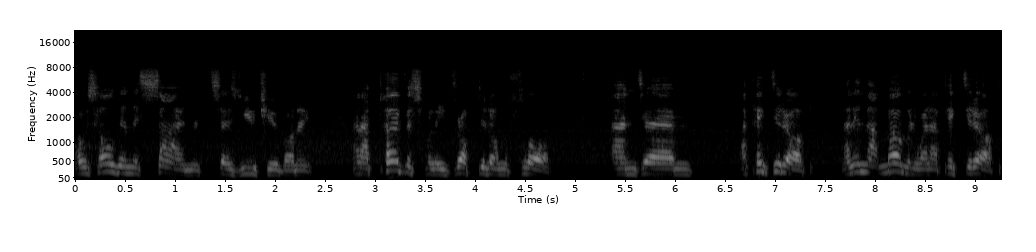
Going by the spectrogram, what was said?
I was holding this sign that says YouTube on it, and I purposefully dropped it on the floor and um, I picked it up. And in that moment when I picked it up,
